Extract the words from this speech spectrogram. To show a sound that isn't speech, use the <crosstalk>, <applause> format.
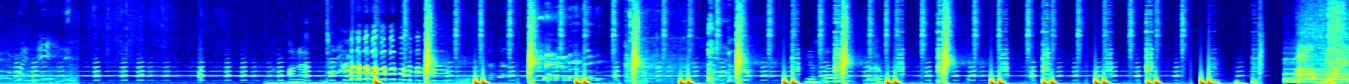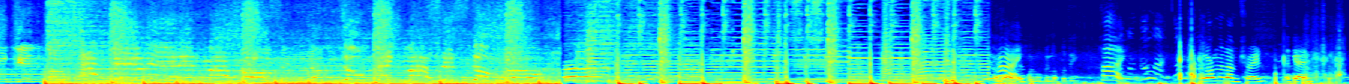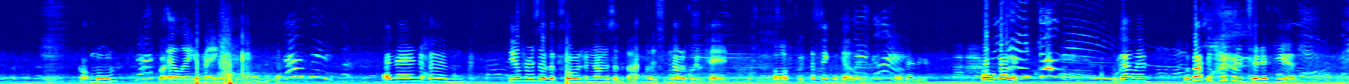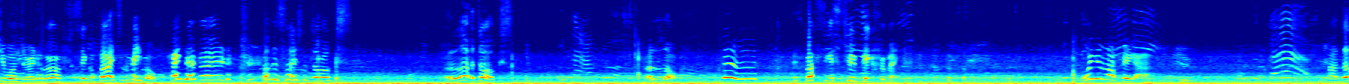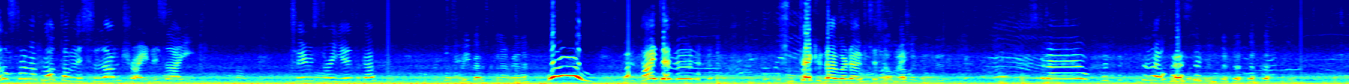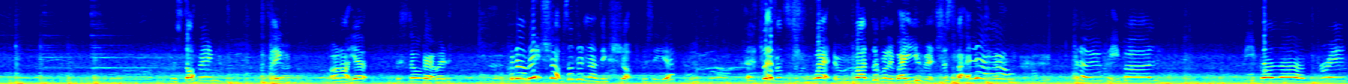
On got Ellie and me. And then um, the others at the front and Nana's at the back because Nana couldn't fit in. Oh, I, th- I think we're going. Oh, baby. Oh, we're going. We're going. We're back at Bridlington if you if you're wondering. We're off. Say goodbye to the people. Hey, Devon. Oh, there's loads of dogs. A lot of dogs. A lot. <laughs> This basket is too big for me. What are you laughing at? Uh, the last time I vlogged on this land train is like two, three years ago. Lots of speedboats coming out, Rianna. Woo! Hi, Devon. <laughs> She's taken nowhere notice of me. paddling for it. Hello. It's a little person. We're stopping, I think. Oh, not yet. We're still going. At all these shops. I didn't know these shops was here. Devon's just wet, randomly waving. It's just like, hello. Hello, people. People love Brit.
